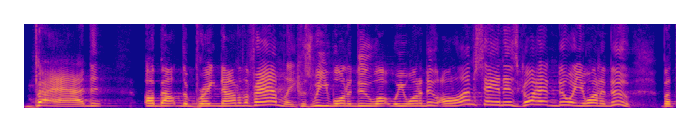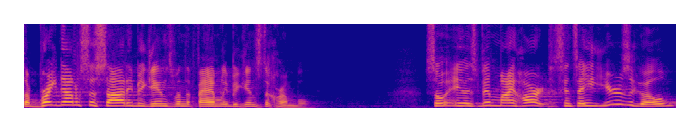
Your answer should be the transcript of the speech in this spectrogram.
bad about the breakdown of the family because we want to do what we want to do. All I'm saying is go ahead and do what you want to do, but the breakdown of society begins when the family begins to crumble. So it has been my heart since eight years ago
